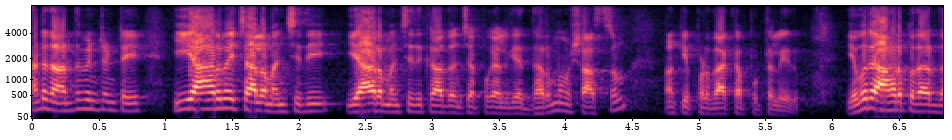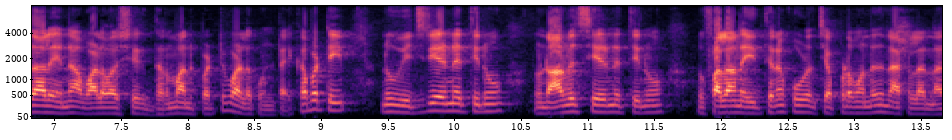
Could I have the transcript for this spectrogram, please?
అంటే దాని అర్థం ఏంటంటే ఈ ఆహారమే చాలా మంచిది ఈ ఆహారం మంచిది కాదు అని చెప్పగలిగే ధర్మం శాస్త్రం మనకి ఇప్పటిదాకా పుట్టలేదు. ఎవరి ఆహార పదార్థాలైనా వాళ్ళ వాళ్ళ ధర్మాన్ని బట్టి వాళ్ళకు ఉంటాయి. కాబట్టి నువ్వు వెజిటేరియనే తిను నువ్వు నాన్ వెజిటేరియనే తిను నువ్వు ఫలానా ఇది తినకూడదు చెప్పడం అనేది నాకు అలా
